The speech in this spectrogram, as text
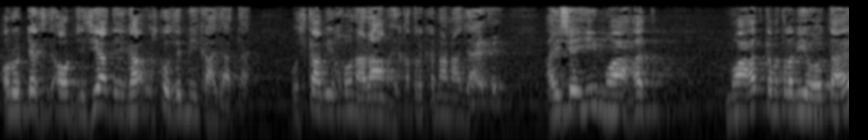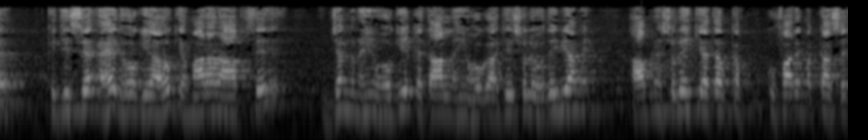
اور وہ ٹیکس اور جزیہ دے گا، اس کو ذمی کہا جاتا ہے۔ اس کا بھی خون حرام ہے، قتل کرنا ناجائز ہے۔ ایسے ہی معاہد۔ معاہد کا مطلب یہ ہوتا ہے کہ جس سے عہد ہو گیا ہو کہ ہمارا آپ سے جنگ نہیں ہوگی، قتال نہیں ہوگا۔ جیسے سلح ادیبیہ میں آپ نے سلح کیا تھا کفار مکہ سے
